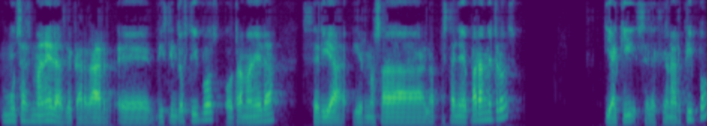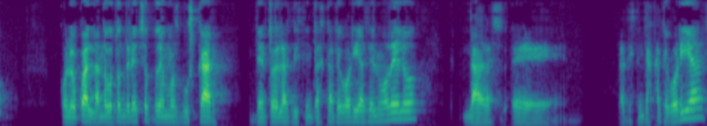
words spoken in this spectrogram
muchas maneras de cargar eh, distintos tipos. Otra manera sería irnos a la pestaña de parámetros y aquí seleccionar tipo, con lo cual dando botón derecho podemos buscar dentro de las distintas categorías del modelo las, eh, las distintas categorías.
